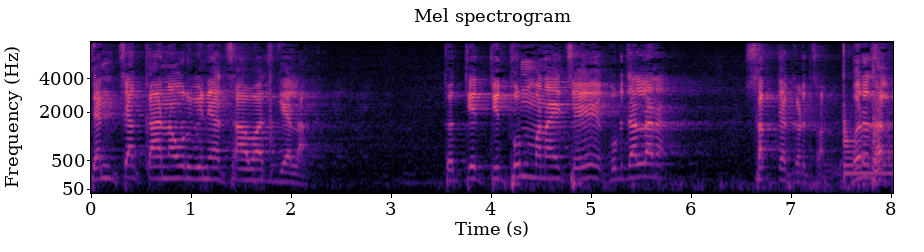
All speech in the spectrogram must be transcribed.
त्यांच्या कानावर विण्याचा आवाज गेला. तर ते तिथून म्हणायचे कुठं चालला ना? सत्याकडे चाललो. बरं झालं.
